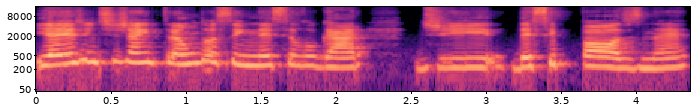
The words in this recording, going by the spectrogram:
E aí a gente já entrando assim nesse lugar de desse pós, né?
